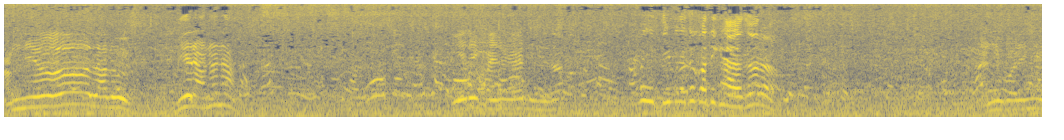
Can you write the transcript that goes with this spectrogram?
हामी हो लालु बियर हान न बियरै गयो तिमी त अब तिमीले चाहिँ कति खाएको छ र हान्नु पऱ्यो नि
